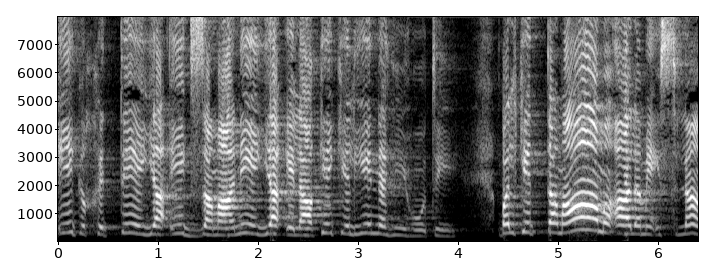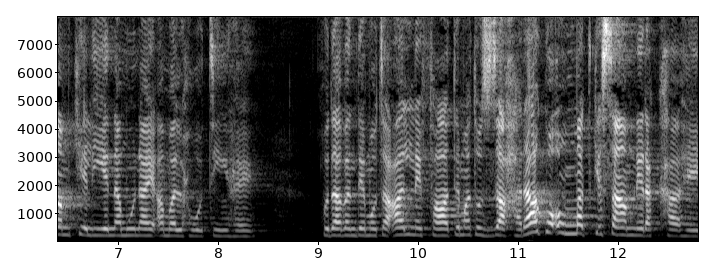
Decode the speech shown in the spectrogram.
एक खत्ते या एक जमाने या इलाके के लिए नहीं होती, बल्कि तमाम आलम इस्लाम के लिए नमूना अमल होती हैं। खुदा बंद मुताल ने फातिमा जहरा को उम्मत के सामने रखा है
